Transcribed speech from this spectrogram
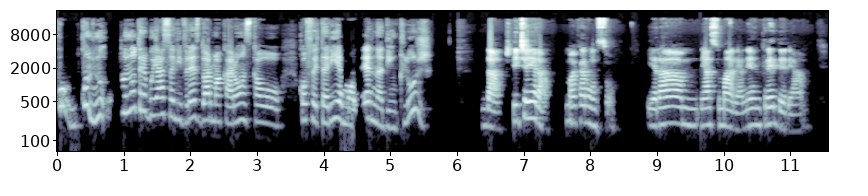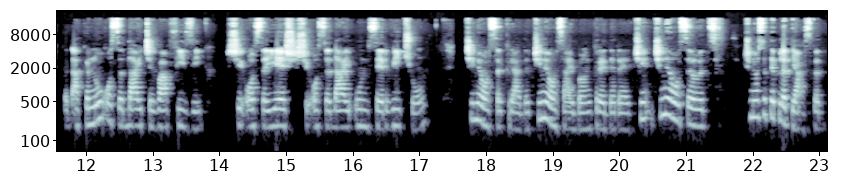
Cum? Cum? Nu, tu nu trebuia să livrezi doar macarons ca o cofetărie modernă din Cluj? Da, știi ce era? Macaronsul. Era neasumarea, neîncrederea că dacă nu o să dai ceva fizic și o să ieși și o să dai un serviciu, cine o să creadă? Cine o să aibă încredere? Cine o să, îți, cine o să te plătească?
